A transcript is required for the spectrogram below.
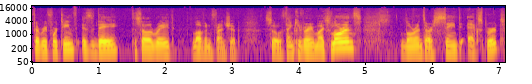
February fourteenth is the day to celebrate love and friendship. So thank you very much, Lawrence. Lawrence, our saint expert,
